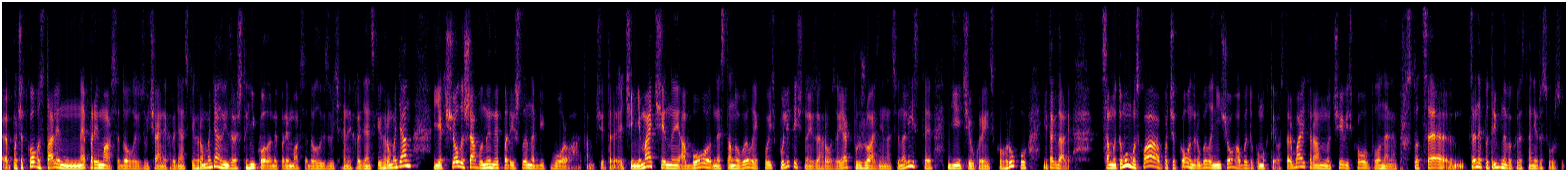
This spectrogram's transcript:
Е, початково Сталін не переймався долею звичайних радянських громадян. Він, зрештою, ніколи не переймався долею звичайних радянських громадян, якщо лише вони не перейшли на бік ворога, там чи чи Німеччини, або не становили якоїсь політичної загрози, як буржуазні націоналісти, діячі українського руху і так далі. Саме тому Москва початково не робила нічого, аби допомогти остербайтерам чи військовополоненим. Просто це, це не потрібне використання ресурсу.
